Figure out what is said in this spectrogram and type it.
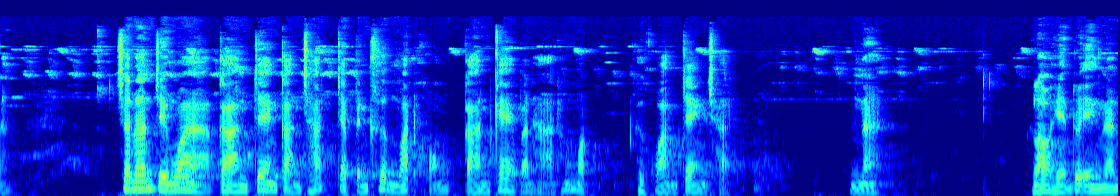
นะฉะนั้นจึงว่าการแจ้งการชัดจะเป็นเครื่องวัดของการแก้ปัญหาทั้งหมดคือความแจ้งชัดนะเราเห็นตัวเองนั้น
